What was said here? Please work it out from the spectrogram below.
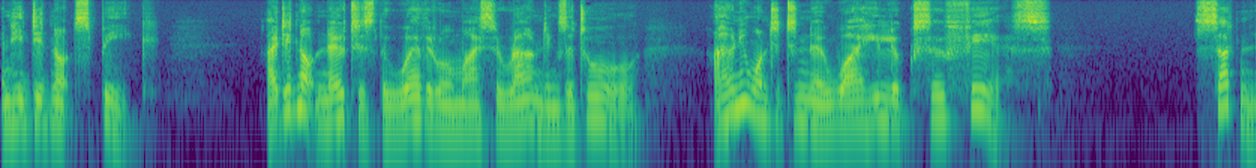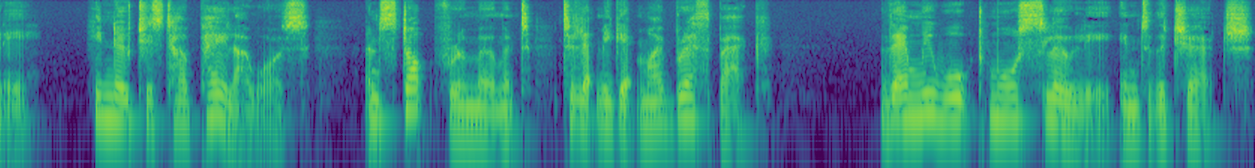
and he did not speak. I did not notice the weather or my surroundings at all. I only wanted to know why he looked so fierce. Suddenly, he noticed how pale I was and stopped for a moment to let me get my breath back. Then we walked more slowly into the church.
